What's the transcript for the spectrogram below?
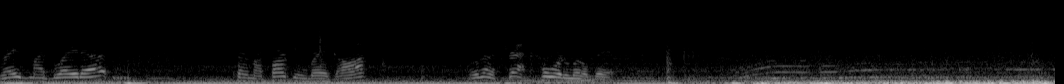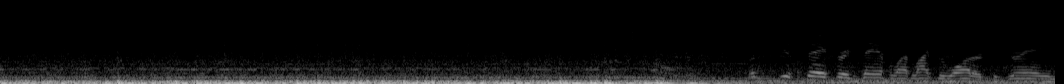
raise my blade up, turn my parking brake off. We're going to track forward a little bit. Say, for example, I'd like the water to drain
